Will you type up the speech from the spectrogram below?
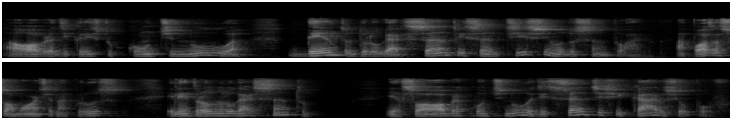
A obra de Cristo continua dentro do lugar santo e santíssimo do santuário. Após a sua morte na cruz, ele entrou no lugar santo e a sua obra continua de santificar o seu povo,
